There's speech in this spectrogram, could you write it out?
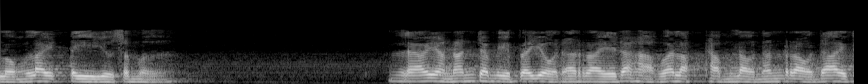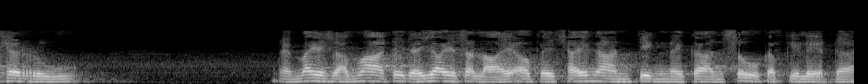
หลงไล่ตีอยู่เสมอ แล้วอย่างนั้นจะมีประโยชน์อะไรถ้าหากว่าหลักธรรมเหล่านั้นเราได้แค่รู้ แต่ไม่สามารถที่จะย่อยสลายเอาไปใช้งานจริงในการสู้กับกิเลสได้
